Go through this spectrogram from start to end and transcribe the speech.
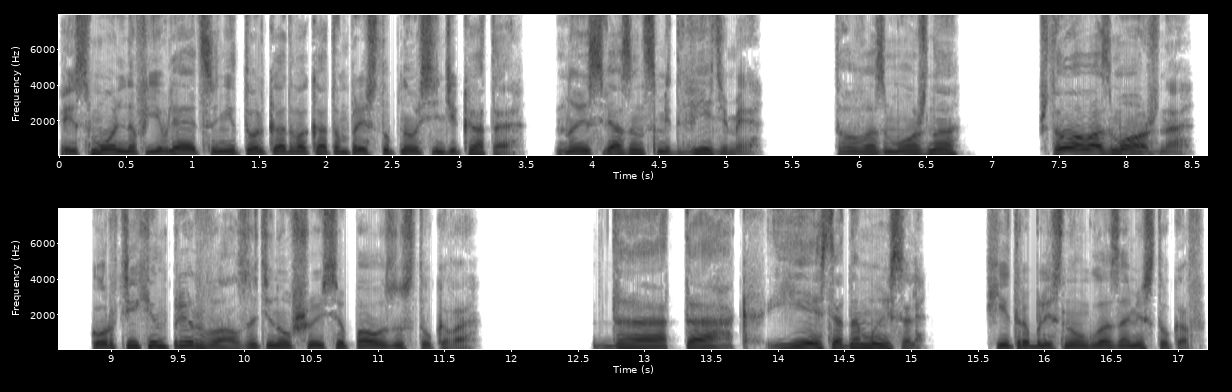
и Смольнов является не только адвокатом преступного синдиката, но и связан с медведями, то, возможно... Что возможно? Куртихин прервал затянувшуюся паузу Стукова. Да, так, есть одна мысль, хитро блеснул глазами Стуков.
